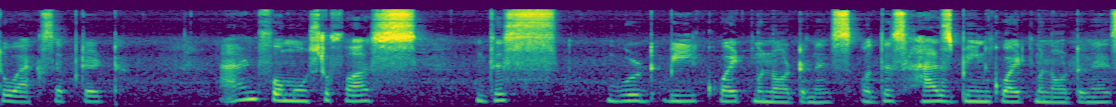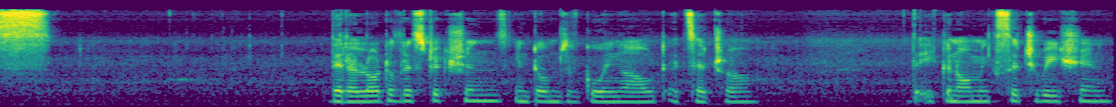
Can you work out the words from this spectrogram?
to accept it and for most of us this would be quite monotonous or this has been quite monotonous. There are a lot of restrictions in terms of going out etc the economic situation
